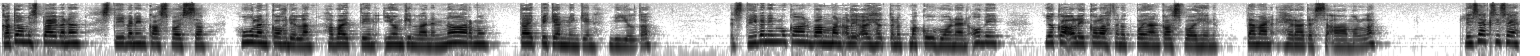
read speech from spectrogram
Katoamispäivänä Stevenin kasvoissa huulen kohdilla havaittiin jonkinlainen naarmu tai pikemminkin viilto – Stevenin mukaan vamman oli aiheuttanut makuuhuoneen ovi, joka oli kolahtanut pojan kasvoihin tämän herätessä aamulla. Lisäksi se,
